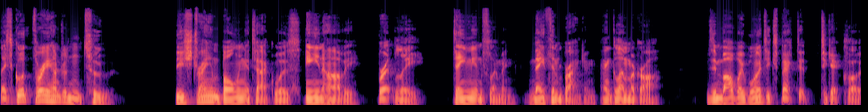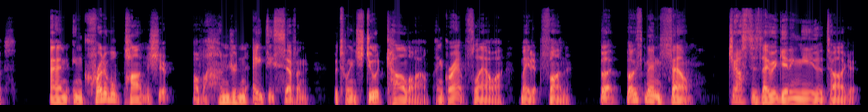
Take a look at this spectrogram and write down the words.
They scored 302. The Australian bowling attack was Ian Harvey, Brett Lee, Damien Fleming, Nathan Bracken, and Glenn McGrath. Zimbabwe weren't expected to get close. An incredible partnership of 187 between Stuart Carlisle and Grant Flower made it fun. But both men fell just as they were getting near the target,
